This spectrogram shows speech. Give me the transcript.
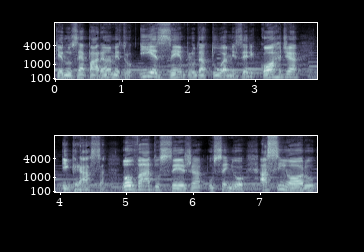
que nos é parâmetro e exemplo da tua misericórdia e graça. Louvado seja o Senhor. Assim oro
